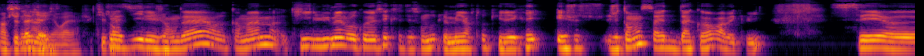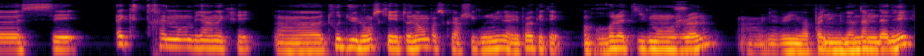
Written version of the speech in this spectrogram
un peu de la vieille, ouais, effectivement. Quasi légendaire, quand même, qui lui-même reconnaissait que c'était sans doute le meilleur truc qu'il ait écrit, et j'ai tendance à être d'accord avec lui. C'est euh, c'est extrêmement bien écrit euh, tout du long, ce qui est étonnant parce que Archie à l'époque était relativement jeune, euh, il avait il va pas une vingtaine d'années,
